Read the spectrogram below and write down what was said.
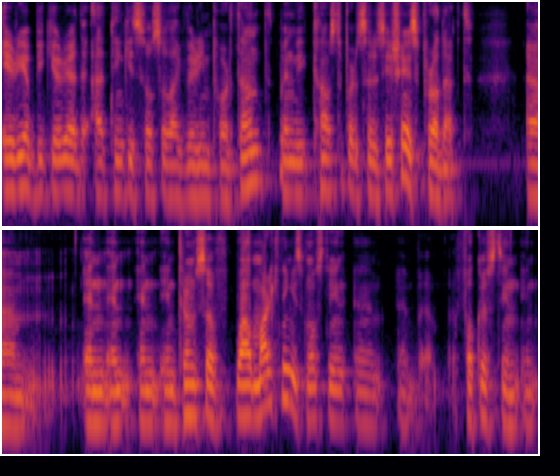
area big area that i think is also like very important when it comes to personalization is product. Um, and, and and in terms of while marketing is mostly um, uh, focused in, in,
